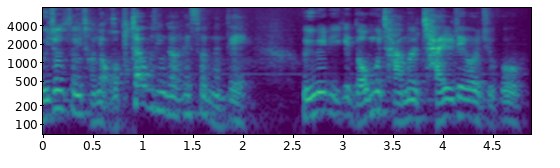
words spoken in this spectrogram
의존성이 전혀 없다고 생각을 했었는데 의외로 이게 너무 잠을 잘 재워주고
